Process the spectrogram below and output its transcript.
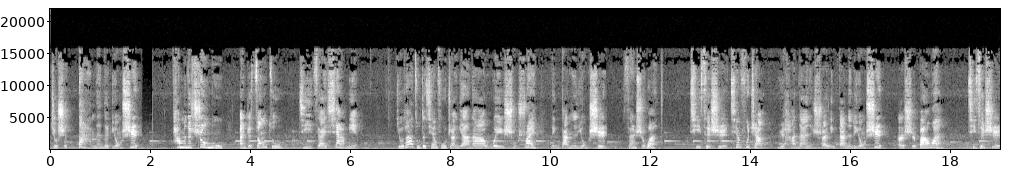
就是大能的勇士。他们的数目按着宗族记在下面：犹大族的千夫长亚拿为首帅，领大能的勇士三十万；其次是千夫长约哈南率领大能的勇士二十八万；其次是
